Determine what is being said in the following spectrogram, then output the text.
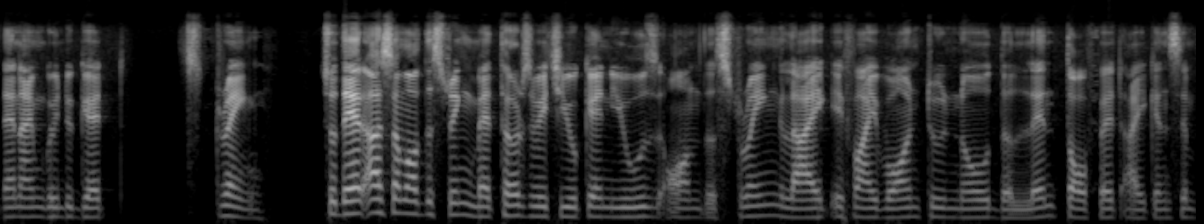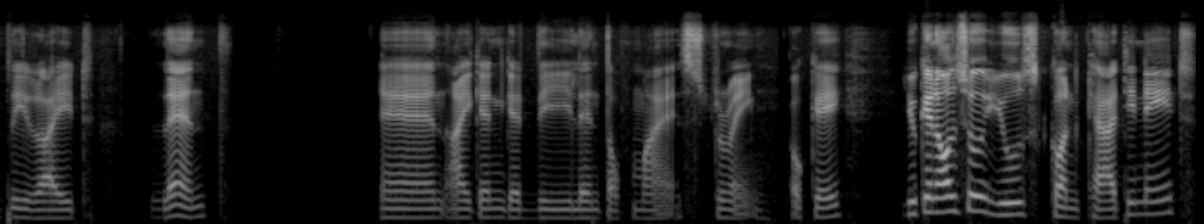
then I'm going to get string so there are some of the string methods which you can use on the string. Like if I want to know the length of it I can simply write length and I can get the length of my string. Okay. You can also use concatenate.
